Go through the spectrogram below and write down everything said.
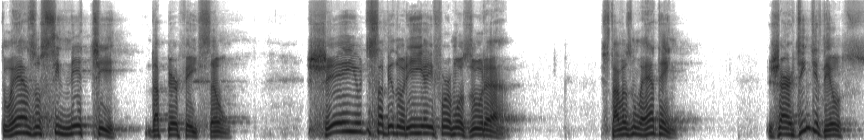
Tu és o sinete da perfeição, cheio de sabedoria e formosura. Estavas no Éden, jardim de Deus.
